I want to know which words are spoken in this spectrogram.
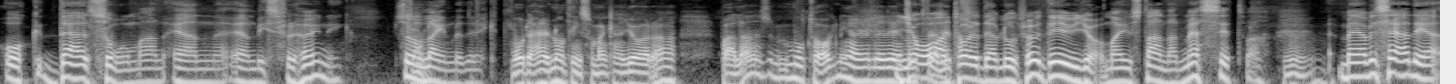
och där såg man en, en viss förhöjning. Så de la in mig direkt. Och det här är någonting som man kan göra på alla mottagningar? Eller är det ja, väldigt... att ta det där blodprovet det gör man ju standardmässigt. Va? Mm. Men jag vill säga det,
